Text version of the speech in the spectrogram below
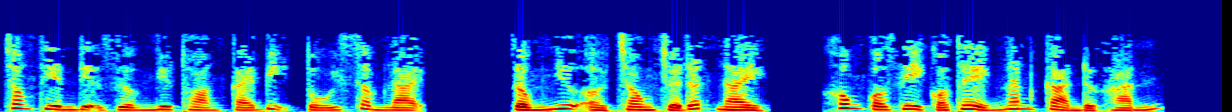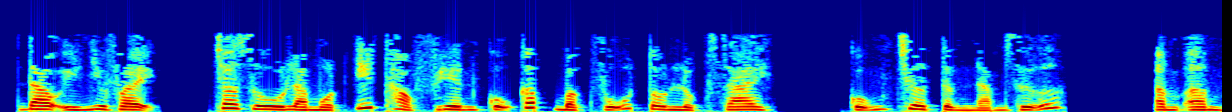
trong thiên địa dường như thoáng cái bị tối sầm lại. Giống như ở trong trời đất này, không có gì có thể ngăn cản được hắn. Đao ý như vậy, cho dù là một ít học viên cũ cấp bậc vũ tôn lục giai, cũng chưa từng nắm giữ. Âm âm,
